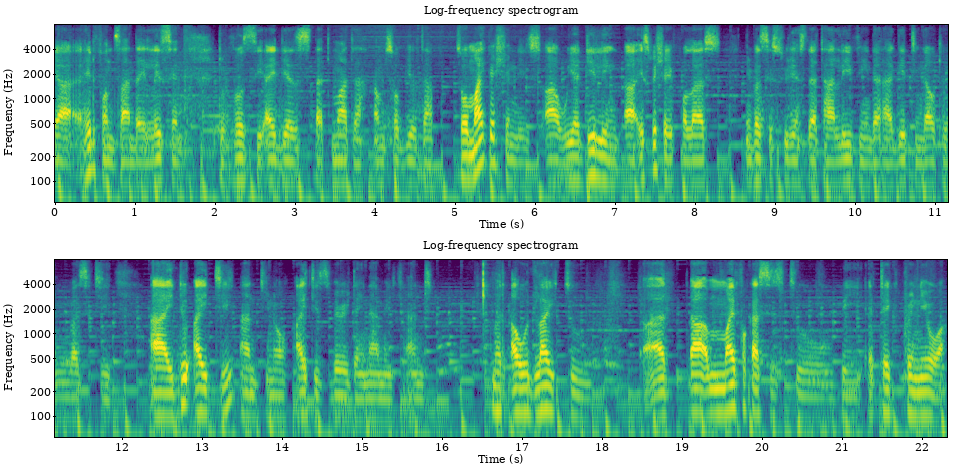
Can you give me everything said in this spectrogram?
uh, headphones and I listen to Vusi ideas that matter. I'm so built up. So my question is, uh, we are dealing, uh, especially for us university students that are leaving, that are getting out of university. I do IT, and you know, IT is very dynamic, and but I would like to. Uh, uh, my focus is to be a techpreneur.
